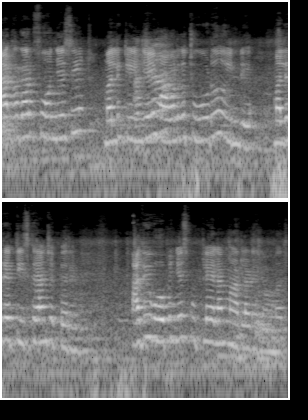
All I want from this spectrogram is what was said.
డాక్టర్ గారికి ఫోన్ చేసి మళ్ళీ క్లీన్ చేయి మామూలుగా చూడు ఇండి మళ్ళీ రేపు తీసుకురా అని చెప్పారండి. అది ఓపెన్ చేసి కుట్లేయాలని మాట్లాడారు మరి.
